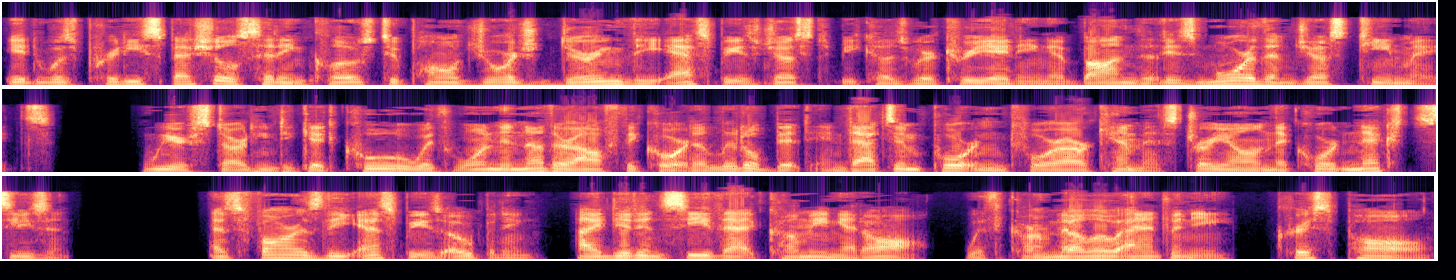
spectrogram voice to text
It was pretty special sitting close to Paul George during the ESPYs just because we're creating a bond that is more than just teammates. We're starting to get cool with one another off the court a little bit and that's important for our chemistry on the court next season. As far as the ESPYs opening, I didn't see that coming at all, with Carmelo Anthony, Chris Paul,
